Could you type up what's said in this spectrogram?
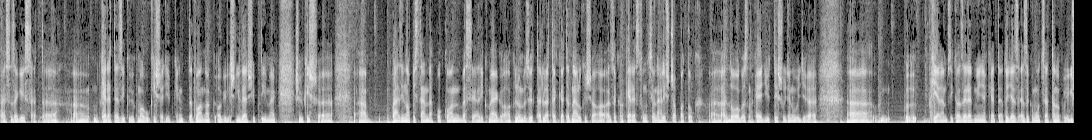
ezt az egészet uh, uh, keretezik, ők maguk is egyébként, tehát vannak agilis leadership tímek, és ők is uh, uh, kvázi napi stand beszélik meg a különböző területeket, tehát náluk is a, ezek a keresztfunkcionális csapatok dolgoznak együtt, és ugyanúgy kielemzik az eredményeket, tehát hogy ez, ezek a módszertanok végig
